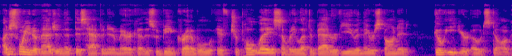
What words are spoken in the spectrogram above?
I just want you to imagine that this happened in America. This would be incredible if Chipotle, somebody left a bad review and they responded, Go eat your oats, dog.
